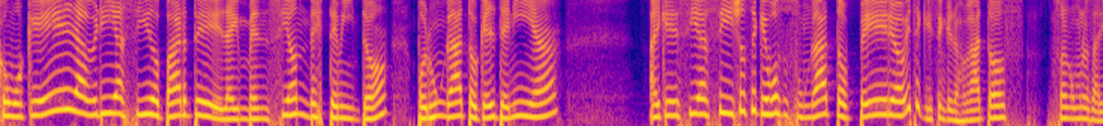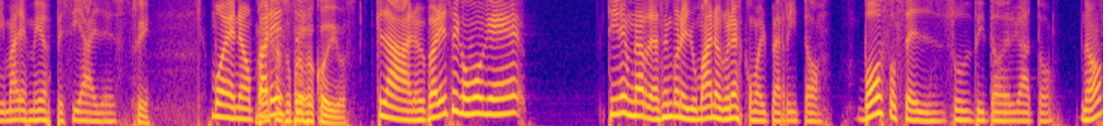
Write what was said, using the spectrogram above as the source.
Como que él habría sido parte de la invención de este mito por un gato que él tenía. Al que decía, sí, yo sé que vos sos un gato, pero viste que dicen que los gatos son como unos animales medio especiales. Sí, Bueno, manejan parece... sus propios códigos. Claro, parece como que tienen una relación con el humano que no es como el perrito. Vos sos el súbdito del gato, ¿no?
